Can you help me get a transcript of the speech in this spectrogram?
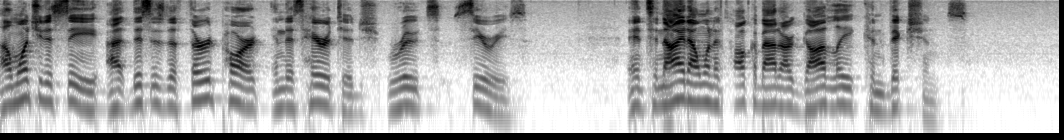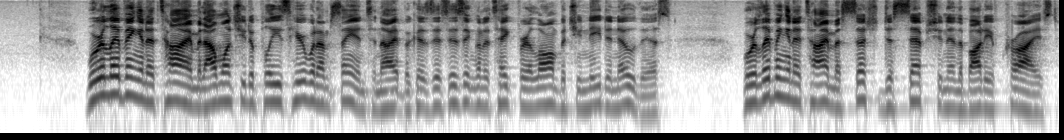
I want you to see uh, this is the third part in this Heritage Roots series. And tonight I want to talk about our godly convictions. We're living in a time, and I want you to please hear what I'm saying tonight because this isn't going to take very long, but you need to know this. We're living in a time of such deception in the body of Christ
